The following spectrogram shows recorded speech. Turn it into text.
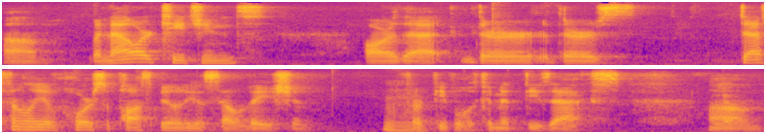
Um, but now our teachings are that there there's definitely, of course, a possibility of salvation mm-hmm. for people who commit these acts. Um,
